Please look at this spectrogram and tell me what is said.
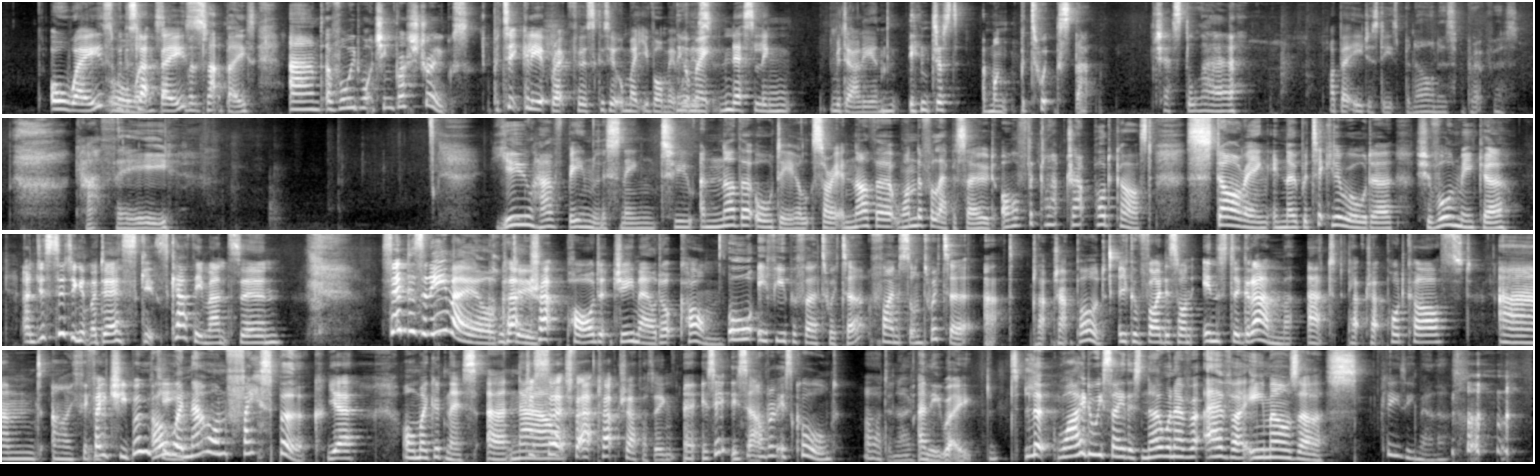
Always, with a slap always, base, With a slap bass, and avoid watching brushstrokes. particularly at breakfast because it will make you vomit It'll with make- nestling medallion. In just among betwixt that chest layer. I bet he just eats bananas for breakfast. Kathy. You have been listening to another ordeal, sorry, another wonderful episode of the Claptrap podcast, starring in no particular order Siobhan Mika. And just sitting at my desk, it's Kathy Manson. Send us an email, do. claptrappod at gmail.com. Or if you prefer Twitter, find us on Twitter at ClaptrapPod. You can find us on Instagram at Claptrap Podcast. And I think. Facey Bookie. Oh, we're now on Facebook. Yeah. Oh my goodness. Uh, now. Just search for at Claptrap, I think. Uh, is it? Is that what it's called? Oh, I don't know. Anyway, look, why do we say this? No one ever, ever emails us. Please email us.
